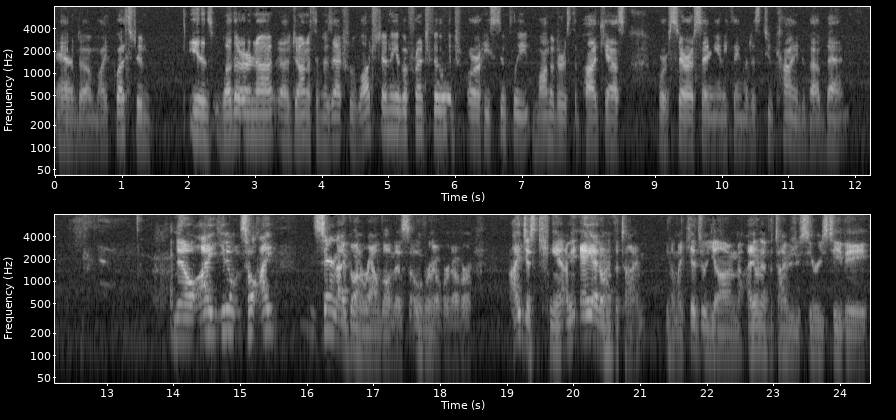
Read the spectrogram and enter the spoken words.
And uh, my question is whether or not uh, Jonathan has actually watched any of A French Village, or he simply monitors the podcast, or Sarah saying anything that is too kind about Ben. No, I, you know, so I, Sarah and I have gone around on this over and over and over. I just can't. I mean, A, I don't have the time. You know, my kids are young. I don't have the time to do series TV.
